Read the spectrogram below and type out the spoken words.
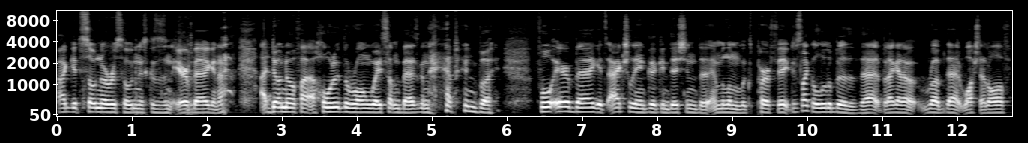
I get so nervous holding this because it's an airbag and I, I don't know if I hold it the wrong way something bad is gonna happen but full airbag it's actually in good condition the emblem looks perfect just like a little bit of that but I gotta rub that wash that off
